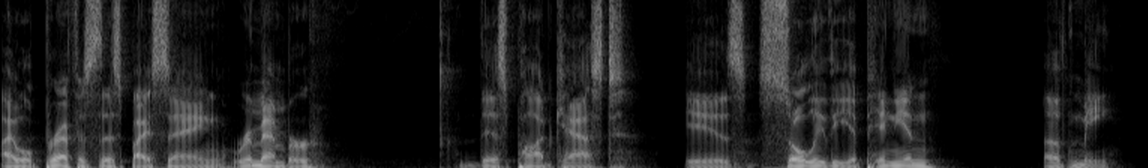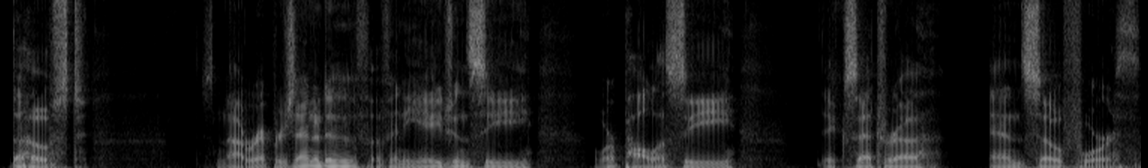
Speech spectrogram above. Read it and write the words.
I will preface this by saying remember, this podcast is solely the opinion of me, the host. It's not representative of any agency or policy, etc., and so forth.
